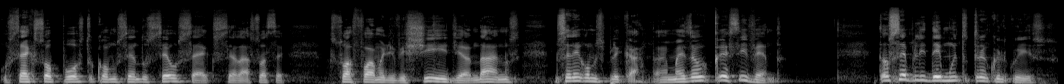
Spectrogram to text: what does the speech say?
o sexo oposto como sendo o seu sexo, sei lá, sua, sua forma de vestir, de andar, não, não sei nem como explicar, tá? mas eu cresci vendo. Então eu sempre lidei muito tranquilo com isso.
